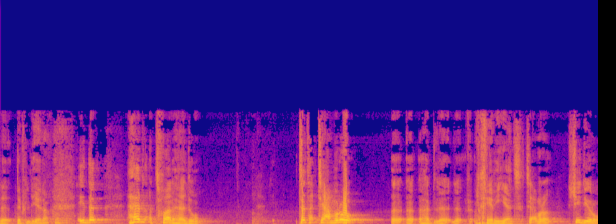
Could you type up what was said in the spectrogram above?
الطفل ديالها. اذا هاد الأطفال هادو تعمروا آه، آه، هاد ال- ال- الخيريات تعمروا شي يديروا؟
